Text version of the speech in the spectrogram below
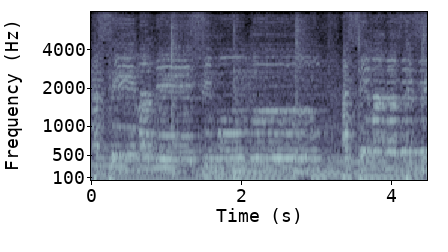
acima deste mundo, acima das desilusões.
